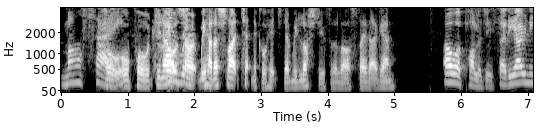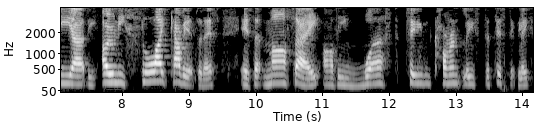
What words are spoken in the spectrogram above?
Marseille. Oh, oh, Paul, do you know what? Sorry, we had a slight technical hitch then. We lost you for the last. Say that again. Oh, apologies. So the only uh, the only slight caveat to this is that Marseille are the worst team currently statistically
